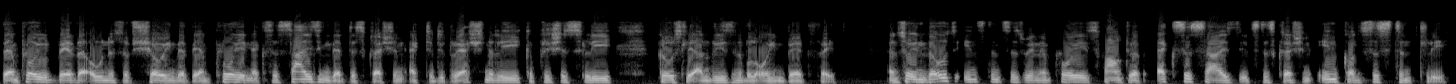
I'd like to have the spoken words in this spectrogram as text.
the employer would bear the onus of showing that the employer, in exercising that discretion, acted irrationally, capriciously, grossly unreasonable, or in bad faith. And so, in those instances when an employee is found to have exercised its discretion inconsistently,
